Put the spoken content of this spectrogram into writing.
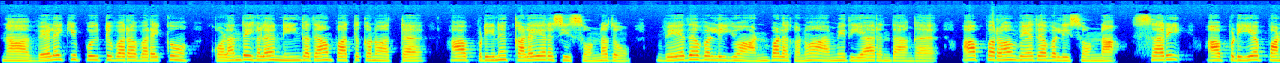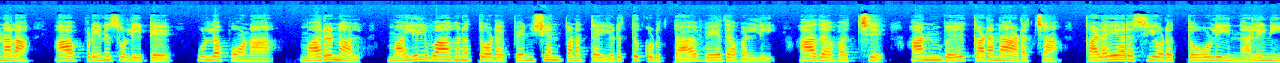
நான் வேலைக்கு போயிட்டு வர வரைக்கும் குழந்தைகளை நீங்க தான் பாத்துக்கணும் அத்தை. அப்படின்னு கலையரசி சொன்னதும் வேதவள்ளியும் அன்பழகனும் அமைதியா இருந்தாங்க. அப்புறம் வேதவள்ளி சொன்னா சரி அப்படியே பண்ணலாம் அப்படின்னு சொல்லிட்டு உள்ள போனா. மறுநாள் மயில் வாகனத்தோட பென்ஷன் பணத்தை எடுத்து கொடுத்தா வேதவள்ளி. அத வச்சு அன்பு கடனை அடைச்சான். கலையரசியோட தோழி நளினி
